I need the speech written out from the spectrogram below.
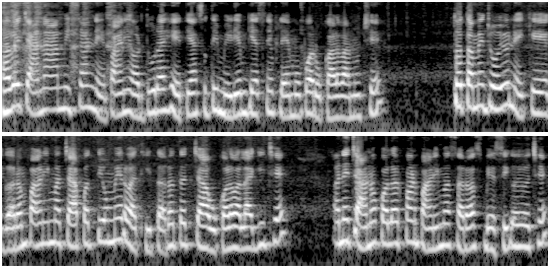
હવે ચાના આ મિશ્રણને પાણી અડધું રહે ત્યાં સુધી મીડિયમ ગેસની ફ્લેમ ઉપર ઉકાળવાનું છે. તો તમે જોયું ને કે ગરમ પાણીમાં ચા પત્તી ઉમેરવાથી તરત જ ચા ઉકળવા લાગી છે અને ચાનો કલર પણ પાણીમાં સરસ બેસી ગયો છે.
